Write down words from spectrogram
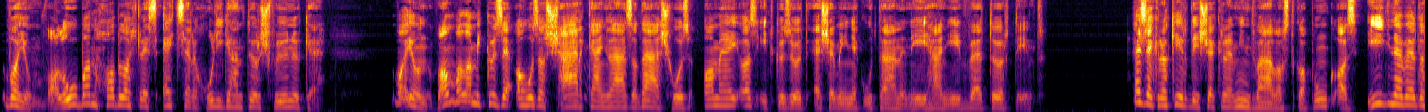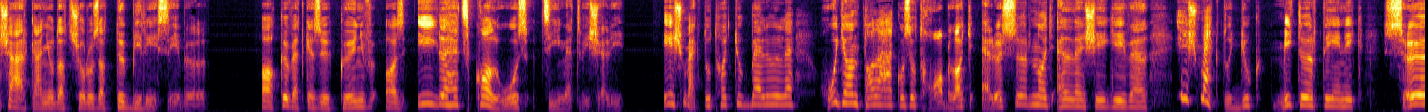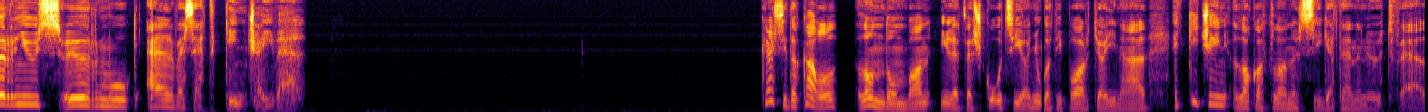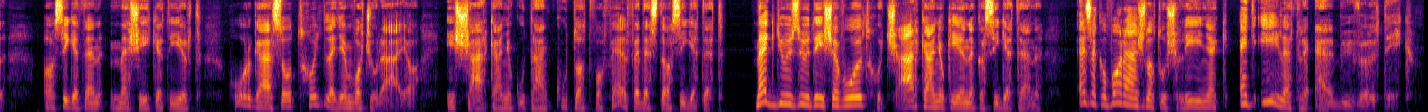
Vajon valóban hablaty lesz egyszer a huligántörzs főnöke? Vajon van valami köze ahhoz a sárkánylázadáshoz, amely az itt közölt események után néhány évvel történt? Ezekre a kérdésekre mind választ kapunk az Így neveld a sárkányodat sorozat többi részéből. A következő könyv az Így lehetsz kalóz címet viseli, és megtudhatjuk belőle, hogyan találkozott hablaty először nagy ellenségével, és megtudjuk, mi történik szörnyű szörmók elveszett kincseivel. Cressida Cowell Londonban, illetve Skócia nyugati partjainál egy kicsiny, lakatlan szigeten nőtt fel. A szigeten meséket írt, horgászott, hogy legyen vacsorája, és sárkányok után kutatva felfedezte a szigetet. Meggyőződése volt, hogy sárkányok élnek a szigeten. Ezek a varázslatos lények egy életre elbűvölték.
